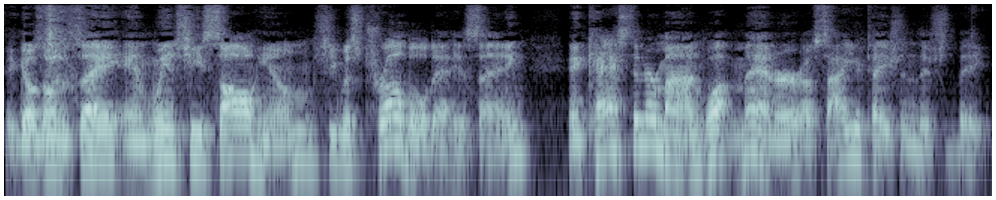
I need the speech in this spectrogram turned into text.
It goes on to say, And when she saw him, she was troubled at his saying, and cast in her mind what manner of salutation this should be.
